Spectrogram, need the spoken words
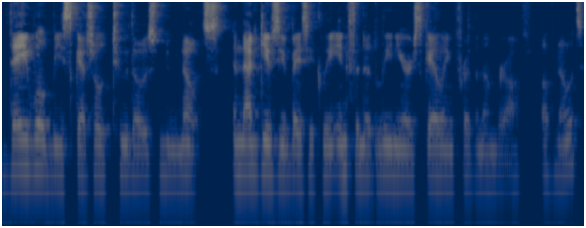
they will be scheduled to those new nodes, and that gives you basically infinite linear scaling for the number of, of nodes.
